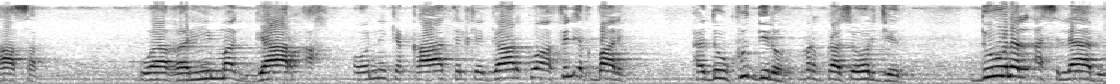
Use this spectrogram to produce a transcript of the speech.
khaasan. Waa ganiimo gaar ah oo ninka qaatilka gaar ku ah fi liqbaali hadduu ku dilo markaa soo horjeedo duuna alaslaabi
